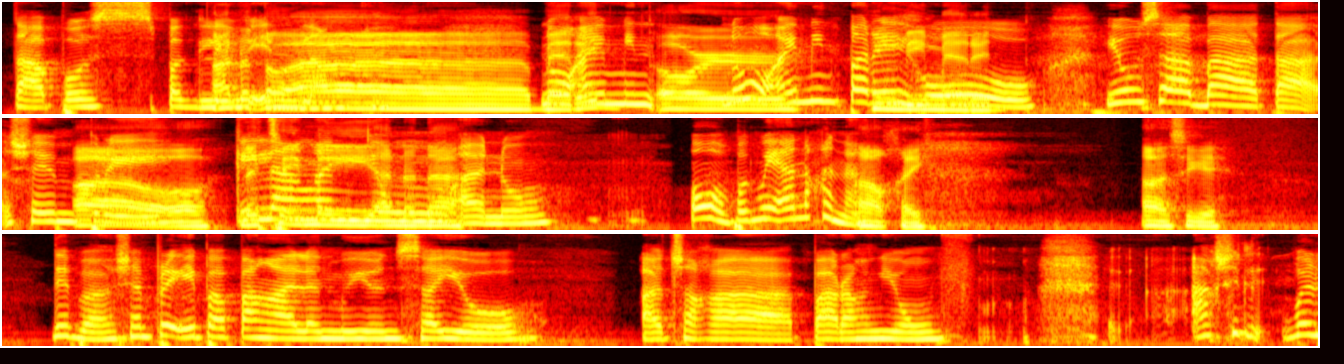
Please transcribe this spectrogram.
tapos pag Ano live-in to? lang. ah, No, I mean, or no, I mean pareho. Yung sa bata, syempre. Let's say kailangan may yung ano na. ano, oh, pag may anak ka na, Okay. Ah, sige. 'di ba? Syempre ipapangalan mo yun sa at saka parang yung actually well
